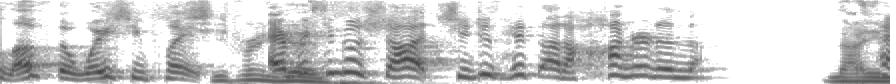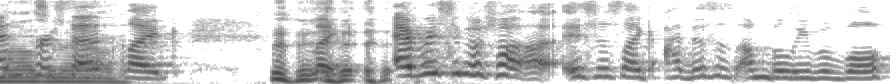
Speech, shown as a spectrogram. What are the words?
love the way she plays. She's pretty Every good. single shot, she just hits at 110 90 miles an percent. hour. Like, like every single shot, uh, it's just like ah, this is unbelievable.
